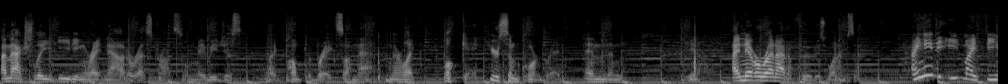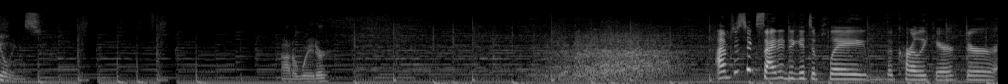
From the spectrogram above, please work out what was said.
I'm actually eating right now at a restaurant, so maybe just like pump the brakes on that. And they're like, okay, here's some cornbread. And then, you know, I never run out of food is what I'm saying. I need to eat my feelings. Not a waiter. I'm just excited to get to play the Carly character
